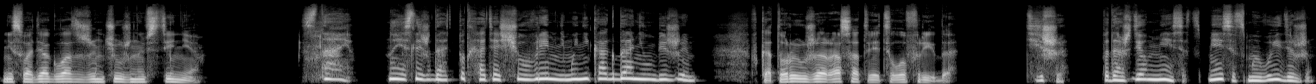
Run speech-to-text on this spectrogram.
не сводя глаз с жемчужины в стене. «Знаю, но если ждать подходящего времени, мы никогда не убежим», — в который уже раз ответила Фрида. «Тише, подождем месяц, месяц мы выдержим.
